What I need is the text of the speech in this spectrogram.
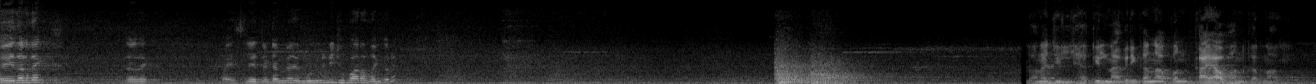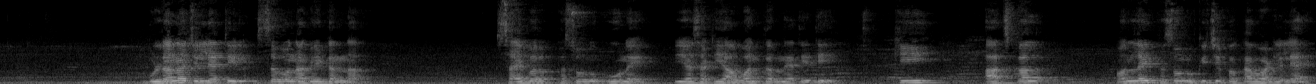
ए इधर देख इधर देख। पैसे लेते टाइम में मुंडी नहीं छुपा रहा था क्यों रे? बुलढाणा जिल्ह्यातील नागरिकांना आपण काय आवाहन करणार? बुलढाणा जिल्ह्यातील सर्व नागरिकांना सायबर फसवणूक होऊ नये यासाठी आवाहन करण्यात येते की आजकाल ऑनलाईन फसवणुकीचे प्रकार वाढलेले आहेत.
